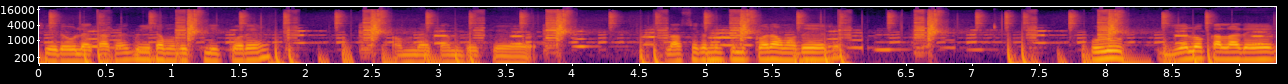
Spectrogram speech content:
শেডও লেখা থাকবে, এটা আমাদের ক্লিক করে। আমরা এখান থেকে প্লাস এখানে ক্লিক করে আমাদের হলুদ ইয়েলো কালারের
